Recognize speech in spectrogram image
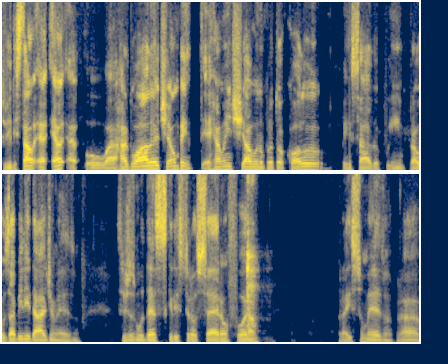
Eles estão, é, é, é, o, a hard wallet é, um, é realmente algo no protocolo pensado para usabilidade mesmo. Ou seja, as mudanças que eles trouxeram foram para isso mesmo, para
